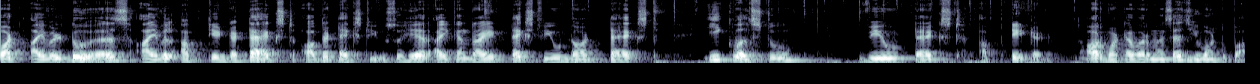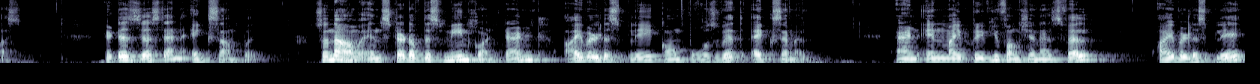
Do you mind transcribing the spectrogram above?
what I will do is I will update the text of the text view. So here I can write text view dot text equals to view text updated or whatever message you want to pass. It is just an example. So now instead of this main content, I will display compose with XML. And in my preview function as well, I will display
